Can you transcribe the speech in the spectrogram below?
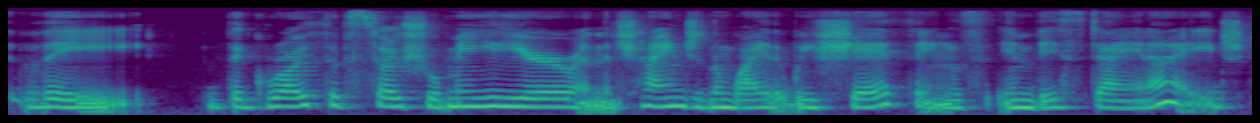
the the growth of social media and the change in the way that we share things in this day and age,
